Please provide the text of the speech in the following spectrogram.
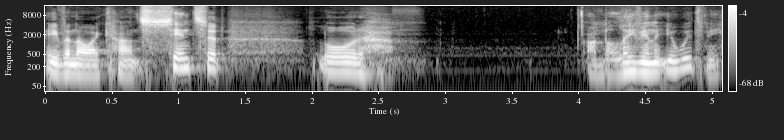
even though I can't sense it, Lord, I'm believing that you're with me.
